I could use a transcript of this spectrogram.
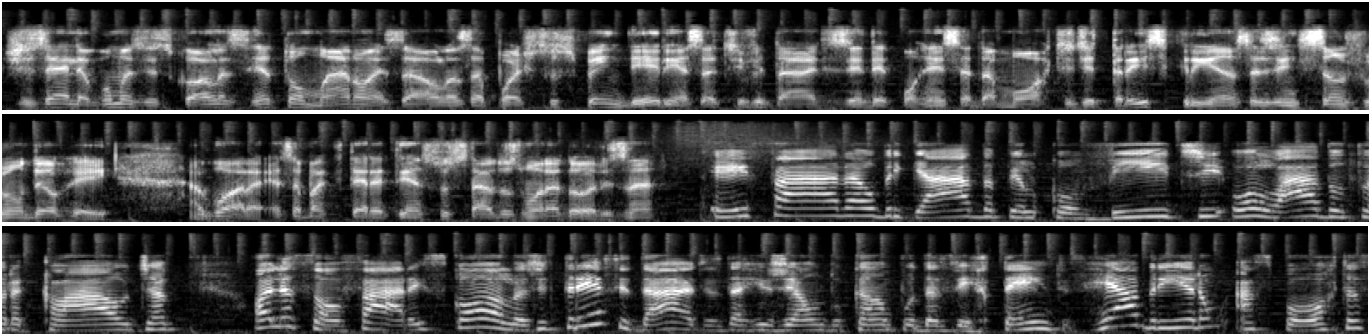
Gisele, algumas escolas retomaram as aulas após suspenderem as atividades em decorrência da morte de três crianças em São João del Rei. Agora, essa bactéria tem assustado os moradores, né? Ei, Fara, obrigada pelo convite. Olá, doutora Cláudia. Olha só, Fara, escolas de três cidades da região do Campo das Vertentes reabriram as portas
